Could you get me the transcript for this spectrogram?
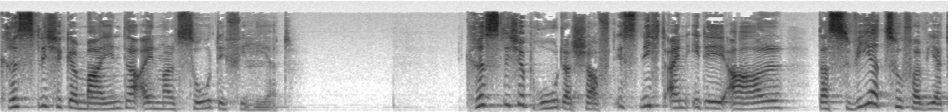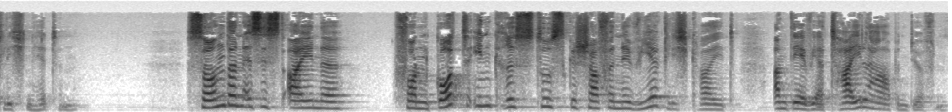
christliche Gemeinde einmal so definiert. Christliche Bruderschaft ist nicht ein Ideal, das wir zu verwirklichen hätten, sondern es ist eine von Gott in Christus geschaffene Wirklichkeit, an der wir teilhaben dürfen.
